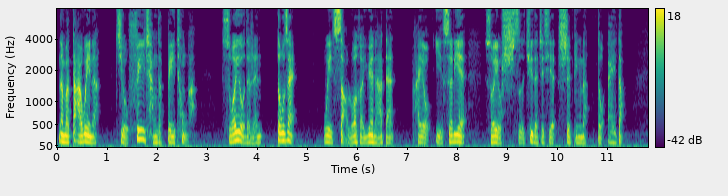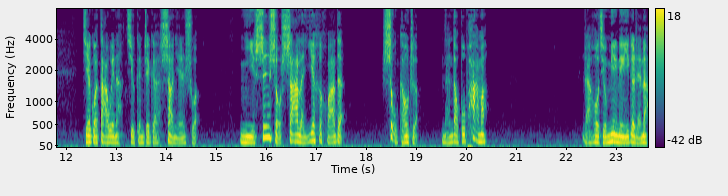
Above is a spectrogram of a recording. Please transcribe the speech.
那么大卫呢，就非常的悲痛啊，所有的人都在为扫罗和约拿丹，还有以色列所有死去的这些士兵呢，都哀悼。结果大卫呢，就跟这个少年人说：“你伸手杀了耶和华的受膏者，难道不怕吗？”然后就命令一个人呢、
